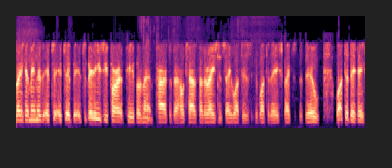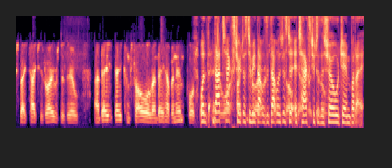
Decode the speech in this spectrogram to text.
like, I mean, it, it's it's a it's a bit easy for people, part of the hotel federation, to say what is what do they expect us to do? What do they expect taxi drivers to do? And they, they control and they have an input. Well, that texture, just to be that was that was just a, a texture to the show, Jim. But I,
